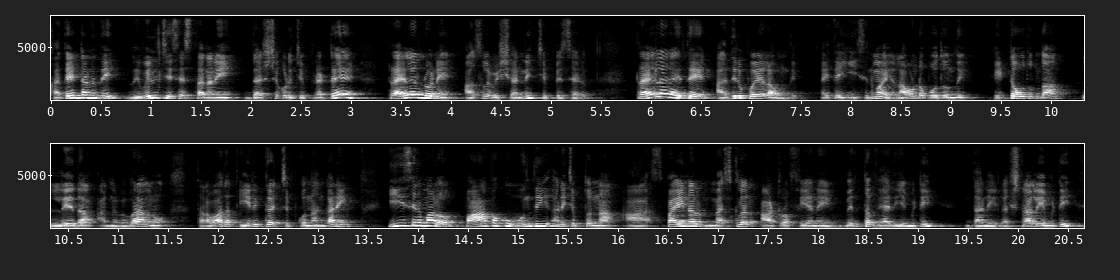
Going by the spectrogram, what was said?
కథ ఏంటన్నది రివీల్ చేసేస్తానని దర్శకుడు చెప్పినట్టే ట్రైలర్లోనే అసలు విషయాన్ని చెప్పేశాడు. ట్రైలర్ అయితే అదిరిపోయేలా ఉంది. అయితే ఈ సినిమా ఎలా ఉండబోతుంది? హిట్ అవుతుందా? లేదా? అన్న వివరాలను తర్వాత తీరిగ్గా చెప్పుకుందాం కానీ ఈ సినిమాలో పాపకు ఉంది అని చెప్తున్న ఆ స్పైనల్ మస్కులర్ ఆట్రోఫీ అనే వింత వ్యాధి ఏమిటి? దాని లక్షణాలు ఏమిటి?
